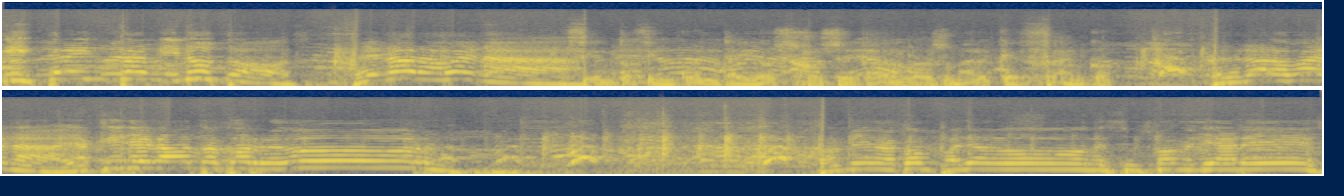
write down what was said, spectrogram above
y 30 minutos. Enhorabuena. 152 José Carlos Márquez Franco. Enhorabuena. Y aquí llega otro corredor. También acompañado de sus familiares.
